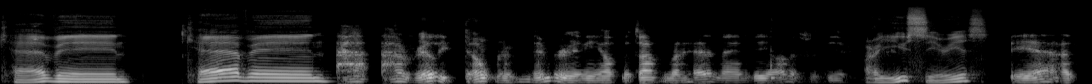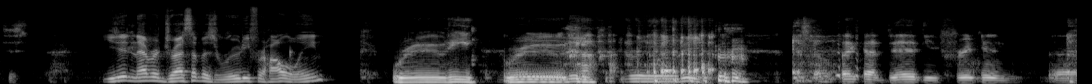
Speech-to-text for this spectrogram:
Kevin. Kevin. I, I really don't remember any off the top of my head, man, to be honest with you. Are you serious? Yeah, I just. You didn't ever dress up as Rudy for Halloween? Rudy, Rudy, Rudy. I don't think I did, you freaking. Uh,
